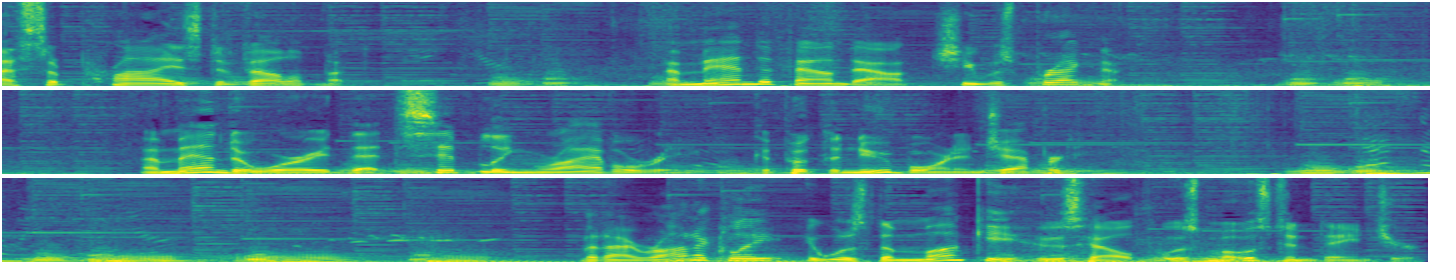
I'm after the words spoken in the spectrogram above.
a surprise development. Amanda found out she was pregnant. Amanda worried that sibling rivalry could put the newborn in jeopardy. But ironically, it was the monkey whose health was most in danger.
